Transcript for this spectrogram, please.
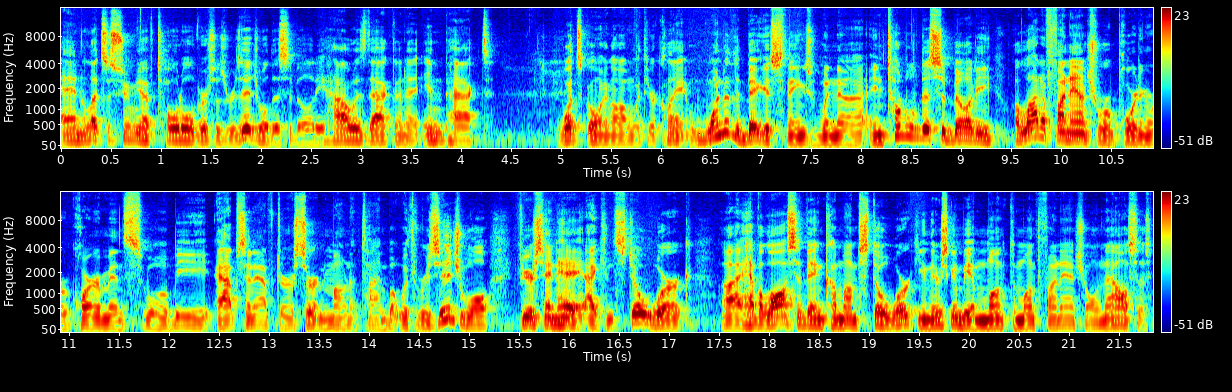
And let's assume you have total versus residual disability. How is that going to impact what's going on with your claim? One of the biggest things when uh, in total disability, a lot of financial reporting requirements will be absent after a certain amount of time. But with residual, if you're saying, hey, I can still work, I have a loss of income, I'm still working, there's going to be a month to month financial analysis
